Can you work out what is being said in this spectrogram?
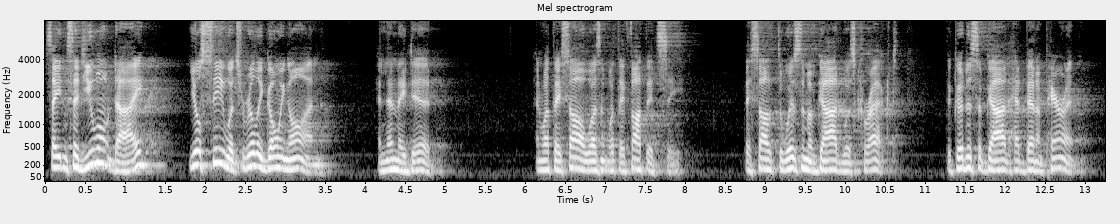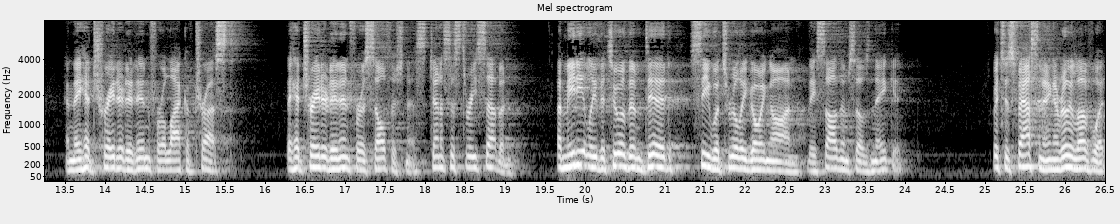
Satan said, You won't die. You'll see what's really going on. And then they did. And what they saw wasn't what they thought they'd see. They saw that the wisdom of God was correct. The goodness of God had been apparent, and they had traded it in for a lack of trust. They had traded it in for a selfishness. Genesis 3 7. Immediately, the two of them did see what's really going on. They saw themselves naked, which is fascinating. I really love what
